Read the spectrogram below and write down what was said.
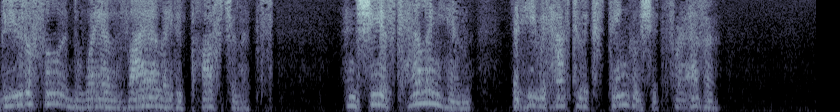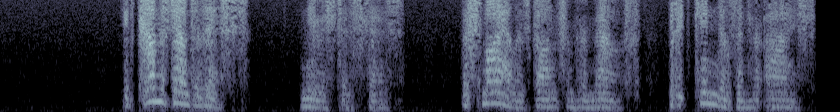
beautiful in the way of violated postulates, and she is telling him that he would have to extinguish it forever. It comes down to this, Niristez says. The smile is gone from her mouth, but it kindles in her eyes.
